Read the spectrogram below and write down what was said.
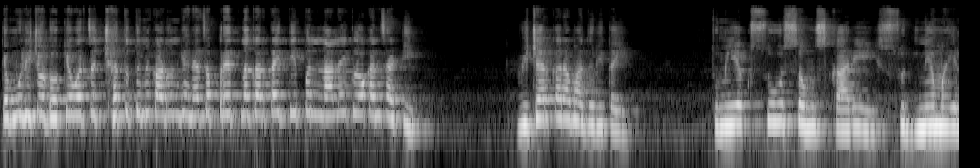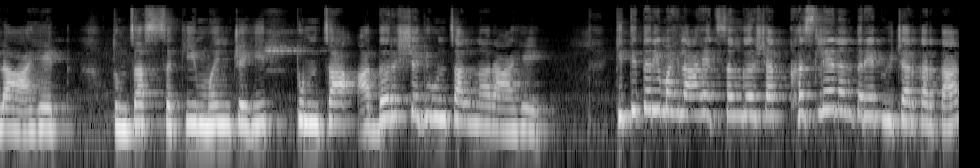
त्या मुलीच्या डोक्यावरचं छत तुम्ही काढून घेण्याचा प्रयत्न करताय ती पण नालायक लोकांसाठी. विचार करा माधुरीताई. तुम्ही एक सुसंस्कारी सुज्ञ महिला आहेत. तुमचा सखी मंचही तुमचा आदर्श घेऊन चालणारा आहे. कितीतरी महिला आहेत संघर्षात खसल्यानंतर एक विचार करतात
